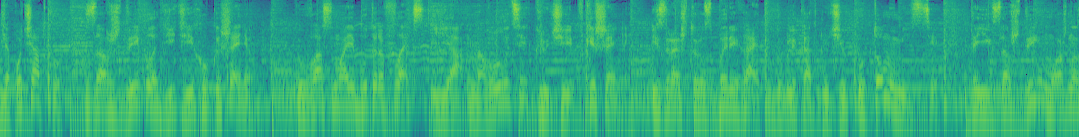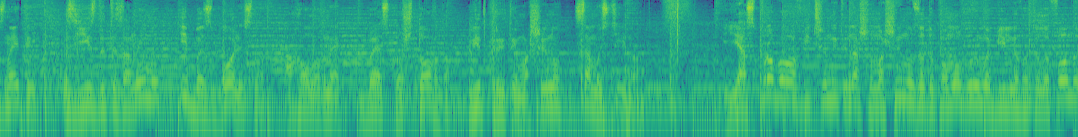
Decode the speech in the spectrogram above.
Для початку завжди кладіть їх у кишеню. У вас має бути рефлекс. Я на вулиці, ключі в кишені. І зрештою зберігайте дублікат ключів у тому місці, де їх завжди можна знайти. З'їздити за ними і безболісно, а головне безкоштовно відкрити машину самостійно. Я спробував відчинити нашу машину за допомогою мобільного телефону,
